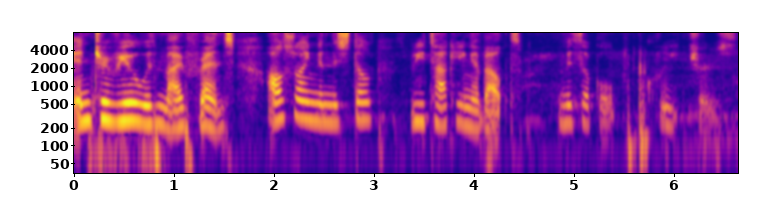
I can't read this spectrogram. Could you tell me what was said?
interview with my friends. Also, I'm gonna still be talking about mythical creatures.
